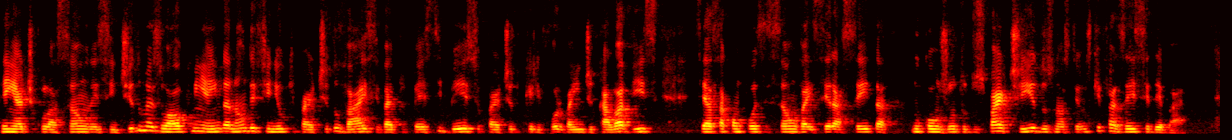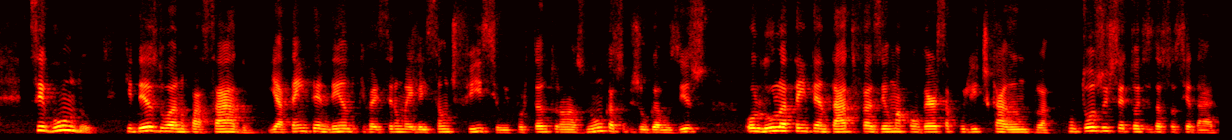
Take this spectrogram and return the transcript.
tem articulação nesse sentido, mas o Alckmin ainda não definiu que partido vai, se vai para o PSB, se o partido que ele for vai indicá-lo a vice, se essa composição vai ser aceita no conjunto dos partidos, nós temos que fazer esse debate. Segundo, que desde o ano passado, e até entendendo que vai ser uma eleição difícil, e portanto nós nunca subjugamos isso, o Lula tem tentado fazer uma conversa política ampla com todos os setores da sociedade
